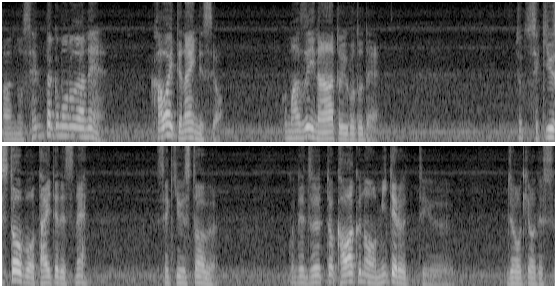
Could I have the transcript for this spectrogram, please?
あの洗濯物がね乾いてないんですよ。まずいなということで。ちょっと石油ストーブを焚いてですね。石油ストーブ。これでずっと乾くのを見てるっていう状況です。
